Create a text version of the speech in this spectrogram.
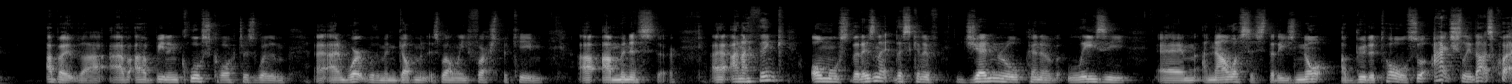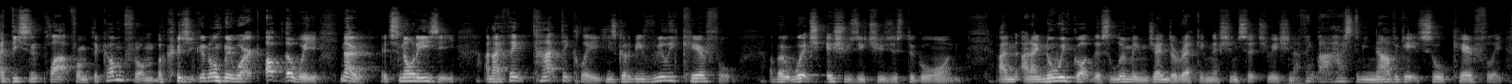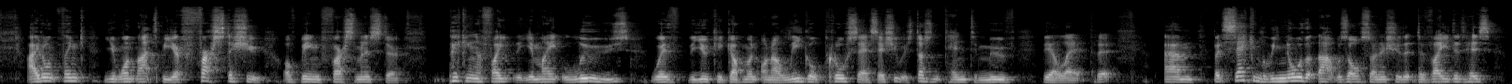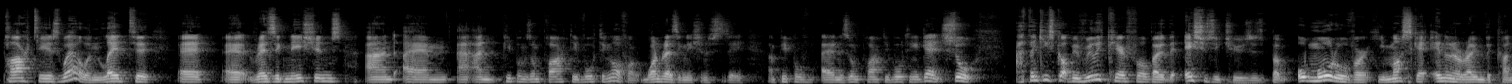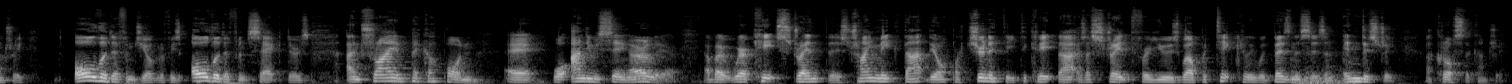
about that. I've, I've been in close quarters with him uh, and worked with him in government as well when he first became a, a minister. Uh, and I think almost there isn't this kind of general kind of lazy um, analysis that he's not a good at all. So actually, that's quite a decent platform to come from because you can only work up the way. Now, it's not easy, and I think tactically he's got to be really careful about which issues he chooses to go on. And, and I know we've got this looming gender recognition situation. I think that has to be navigated so carefully. I don't think you want that to be your first issue of being First Minister. Picking a fight that you might lose with the UK government on a legal process issue, which doesn't tend to move the electorate. Um, but secondly, we know that that was also an issue that divided his party as well and led to uh, uh, resignations and um, and people in his own party voting off, or one resignation, I should say, and people in his own party voting against. So I think he's got to be really careful about the issues he chooses, but moreover, he must get in and around the country, all the different geographies, all the different sectors, and try and pick up on uh, what Andy was saying earlier about where Kate's strength is. Try and make that the opportunity to create that as a strength for you as well, particularly with businesses and industry across the country.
